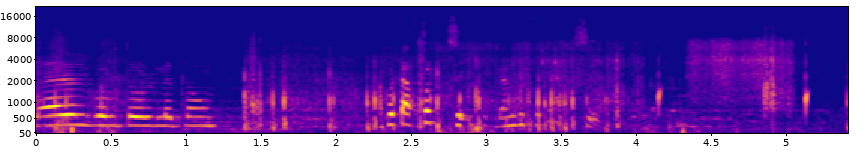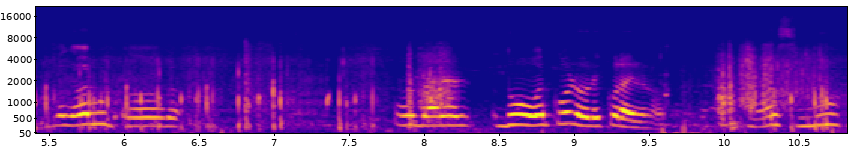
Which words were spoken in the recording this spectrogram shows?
बैरल को भी तोड़ लेता हूँ। फटाफट से फटाफट से। और और और बैरल दो और कोल और एक और आयरन नाइस लूट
